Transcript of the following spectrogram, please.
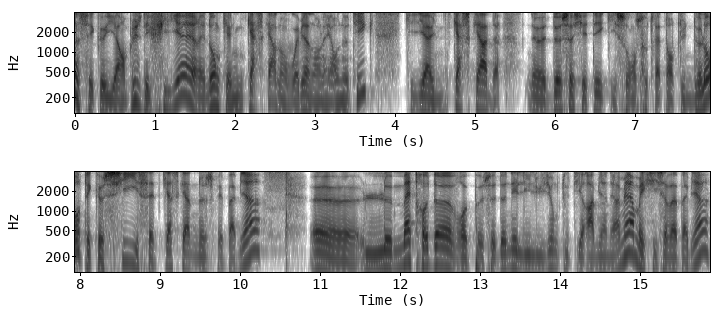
1, c'est qu'il y a en plus des filières, et donc il y a une cascade, on voit bien dans l'aéronautique, qu'il y a une cascade euh, de sociétés qui sont sous-traitantes l'une de l'autre, et que si cette cascade ne se fait pas bien, euh, le maître d'œuvre peut se donner l'illusion que tout ira bien derrière, mais si ça va pas bien,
